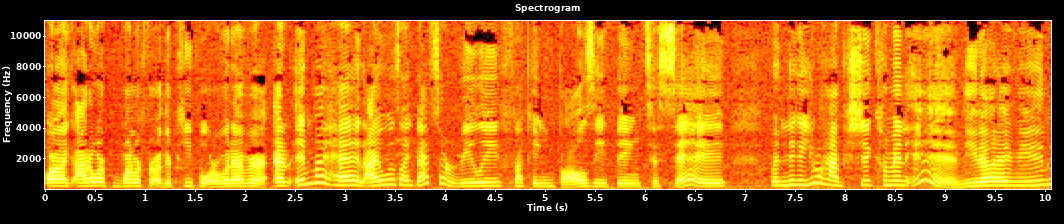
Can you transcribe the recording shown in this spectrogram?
or like I don't work want to work for other people or whatever. And in my head, I was like, that's a really fucking ballsy thing to say. But nigga, you don't have shit coming in. You know what I mean?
